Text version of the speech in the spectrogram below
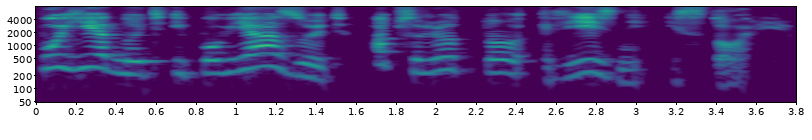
поєднують і пов'язують абсолютно різні історії.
